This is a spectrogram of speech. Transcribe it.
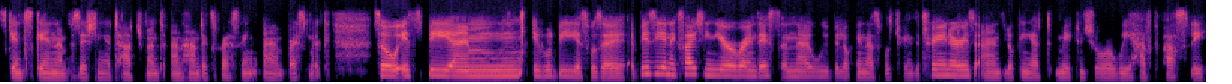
skin to skin and positioning attachment and hand expressing um, breast milk. So it's be um, it will be I suppose a, a, busy and exciting year around this, and now we'll be looking I suppose train the trainers and looking at making sure we have capacity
